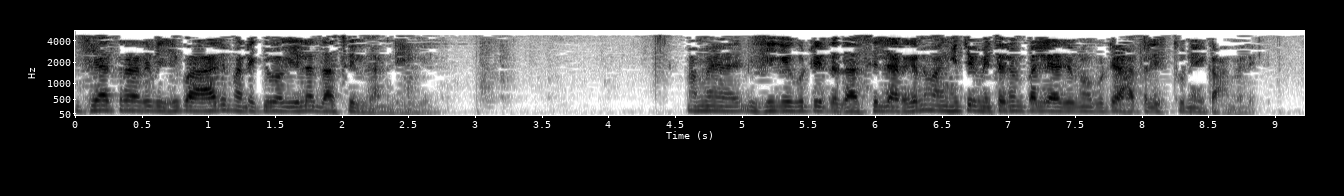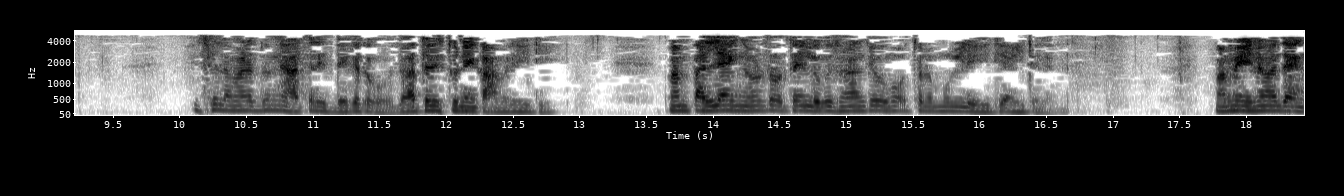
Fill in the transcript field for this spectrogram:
24 හරි 25 හරි මට කිව්වා කියලා දස්සිල් ගන්නයි කියලා. මම විශේෂ කුටියට දස්සිල් අරගෙන මං හිතුවේ මෙතනම පල්ලෙහා දිනුන කුටිය 43 කාමරේ. ඉස්සෙල්ලා මට දුන්නේ 42ක කොහොමද 43 කාමරේ හිටියේ. මම පල්ලෙහාන් යනකොට ඔතන ලොකු සංහල්තේ ඔතන මුල්ලේ හිටියා හිටගෙන. මම එනවා දැන්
